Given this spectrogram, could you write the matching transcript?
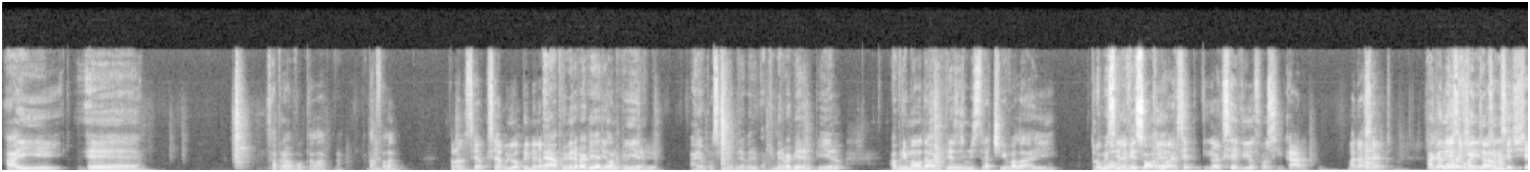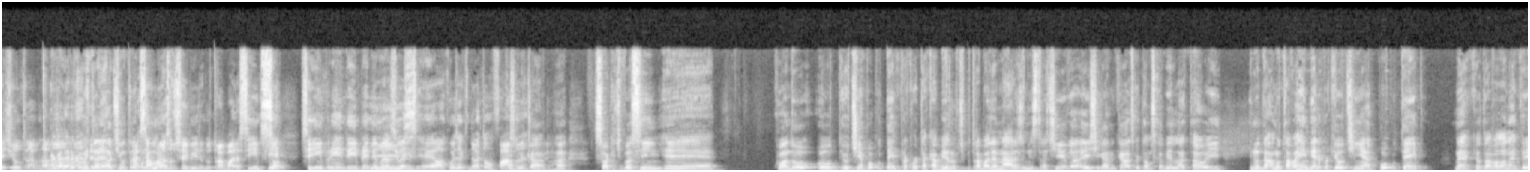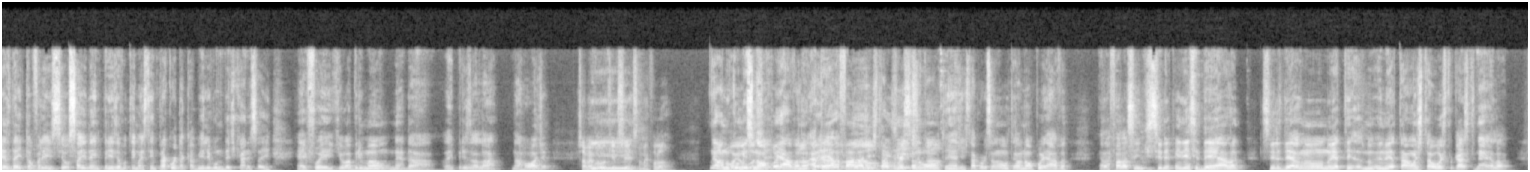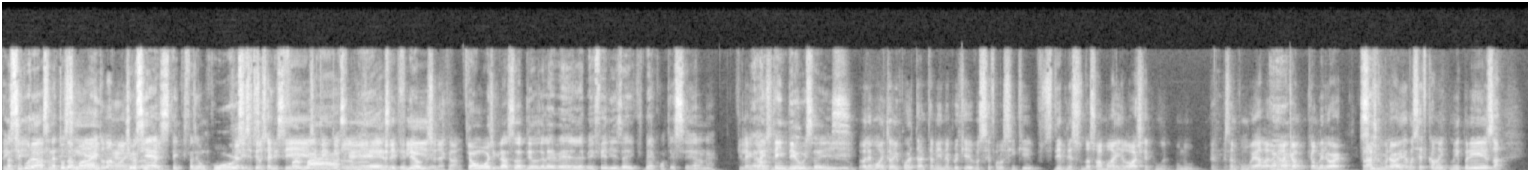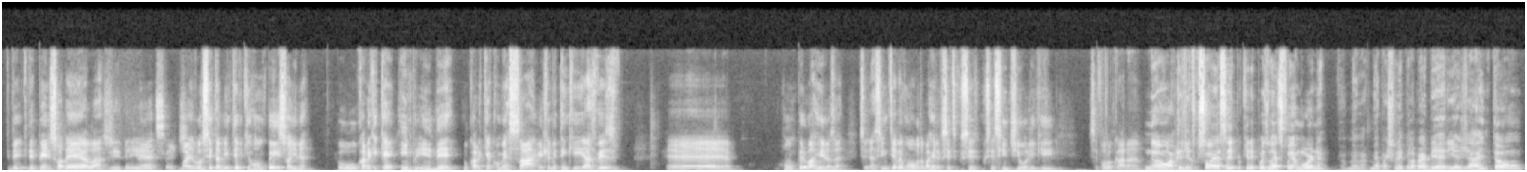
Aí, é... Só pra voltar lá, pra... que eu tava falando? Falando sempre que você abriu a primeira. É, a primeira barbearia lá no. Pinheiro. Aí eu consegui abrir a a primeira barbearia no Pinheiro, abri mão da empresa administrativa lá e Trocou comecei a mesmo. viver só- Que é. hora que, você, que hora que você viu, falou assim, cara, vai dar certo. A galera você comentando, tinha, né? Você, você tinha um trampo na mão. galera né, comentando, é, eu tinha um trampo a na segurança mão. do serviço, do trabalho assim, porque Só- você ia empreender. Empreender no Brasil é, é uma coisa que não é tão fácil. complicado. Né? Só que, tipo assim, é, quando eu, eu tinha pouco tempo para cortar cabelo, tipo, trabalhando na área administrativa, aí chegava em casa, cortava uns cabelos lá e tal, e, e não, não tava rendendo porque eu tinha pouco tempo, né, que eu tava lá na empresa. Daí então eu falei, se eu sair da empresa, eu vou ter mais tempo para cortar cabelo e vou me dedicar nisso aí. Aí foi aí que eu abri mão, né, da, da empresa lá, na Ródia. Sua mãe falou o que pra E- você? Sua mãe falou. Não, no começo não você? apoiava. Não não. Até apoiava, ela fala, a não, gente tava faz conversando isso, tá. ontem, a gente tava conversando ontem, ela não apoiava. Ela fala assim que se dependesse dela, os filhos dela não, não ia ter, não, não ia estar onde está hoje por causa que, né, ela na Entendi. segurança, né, toda Sim, mãe. é, toda mãe, Tipo toda assim, é, mãe. você tem que fazer um Porque curso, ali você tem o CLT, se formar, você tem todo é, o benefício, né, cara? Então hoje, graças a Deus, ela é, ela é bem feliz aí que vem acontecendo, né? Que legal. Ela entendeu isso aí. Ô, Lemão, então é importante também, né? Porque você falou assim que se dependesse da sua mãe, lógico, né, pensando como ela, ela, Aham. ela quer, o- quer o melhor. Ela acha Sim. que o melhor é você ficar numa, empresa que, de- que depende só dela. Os direitos, né? certinho. Mas você também teve que romper isso aí, né? O, o cara que quer empreender, o cara que quer começar, ele também tem que, às vezes, é, romper barreiras, né? Assim, teve alguma outra barreira que você, que você, que você sentiu ali que você falou, cara... Não, acredito que só essa aí, porque depois o resto foi amor, né? Eu me, apaixonei pela barbearia já, então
